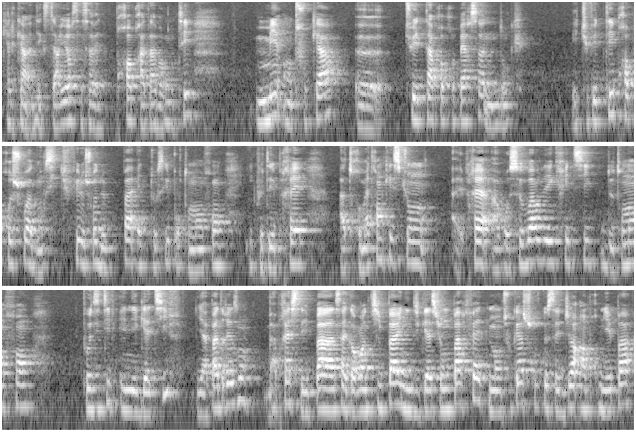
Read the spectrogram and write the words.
quelqu'un d'extérieur? Ça ça va être propre à ta volonté. Mais en tout cas euh, tu es ta propre personne. Donc et tu fais tes propres choix. Donc si tu fais le choix de ne pas être toxique pour ton enfant et que tu es prêt à te remettre en question, prêt à recevoir des critiques de ton enfant, positives et négatives, il n'y a pas de raison. Après, c'est pas, ça garantit pas une éducation parfaite, mais en tout cas, je trouve que c'est déjà un premier pas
